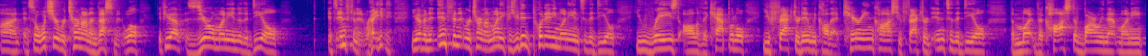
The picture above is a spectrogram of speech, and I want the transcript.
on, and so what's your return on investment? Well, if you have zero money into the deal, it's infinite, right? You have an infinite return on money because you didn't put any money into the deal. You raised all of the capital. You factored in, we call that carrying cost. You factored into the deal the, mo- the cost of borrowing that money,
